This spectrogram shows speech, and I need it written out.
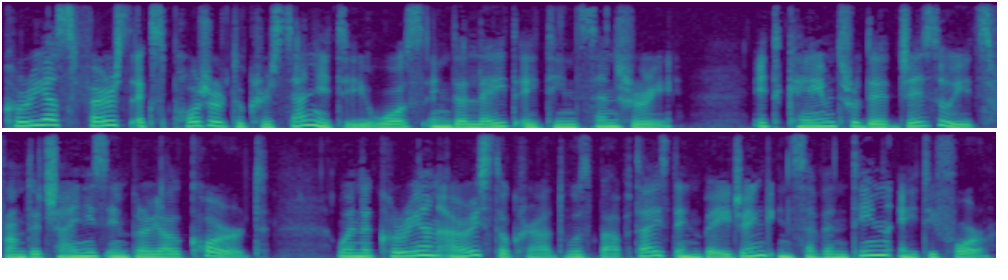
Korea's first exposure to Christianity was in the late 18th century. It came through the Jesuits from the Chinese imperial court when a Korean aristocrat was baptized in Beijing in 1784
